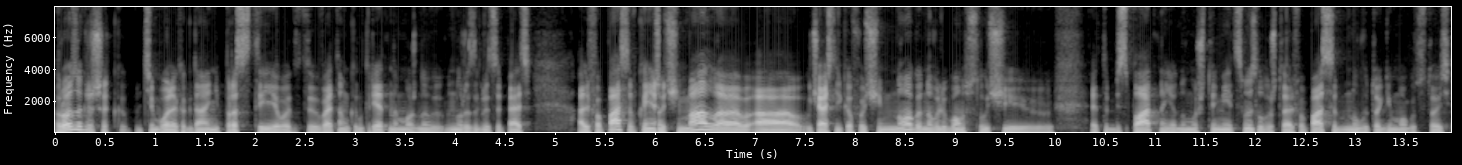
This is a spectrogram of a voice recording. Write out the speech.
розыгрышах, тем более, когда они простые, вот в этом конкретно можно, ну, разыгрываться 5 альфа-пассов, конечно, очень мало, а участников очень много, но в любом случае это бесплатно. Я думаю, что имеет смысл, потому что альфа-пассы, ну, в итоге могут стоить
